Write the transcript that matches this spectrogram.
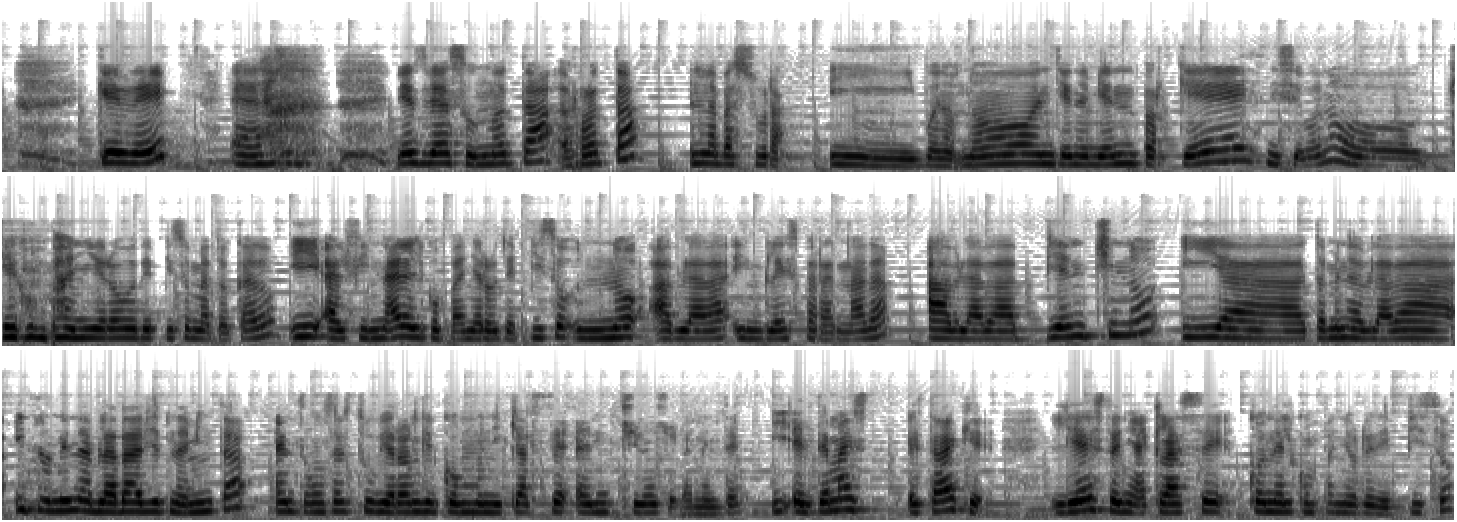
que ve, eh, les ve su nota rota en la basura. Y bueno, no entiende bien por qué. Dice, bueno, ¿qué compañero de piso me ha tocado? Y al final el compañero de piso no hablaba inglés para nada, hablaba bien chino y ah, también hablaba y también hablaba vietnamita, entonces tuvieron que comunicarse en chino solamente. Y el tema estaba que Lies tenía clase con el compañero de piso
